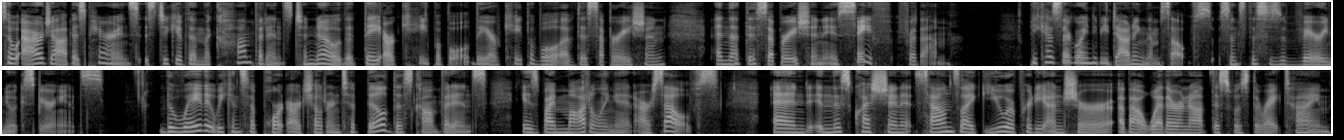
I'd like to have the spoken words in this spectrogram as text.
So, our job as parents is to give them the confidence to know that they are capable. They are capable of this separation and that this separation is safe for them because they're going to be doubting themselves since this is a very new experience. The way that we can support our children to build this confidence is by modeling it ourselves. And in this question, it sounds like you were pretty unsure about whether or not this was the right time.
